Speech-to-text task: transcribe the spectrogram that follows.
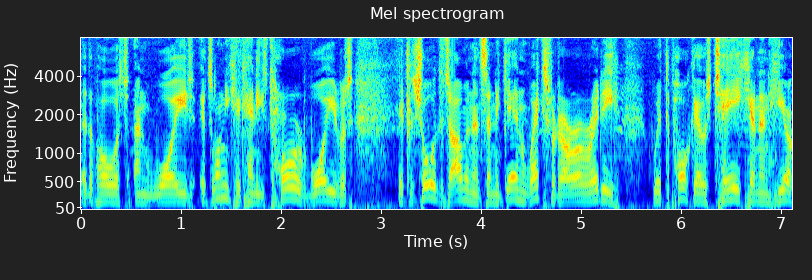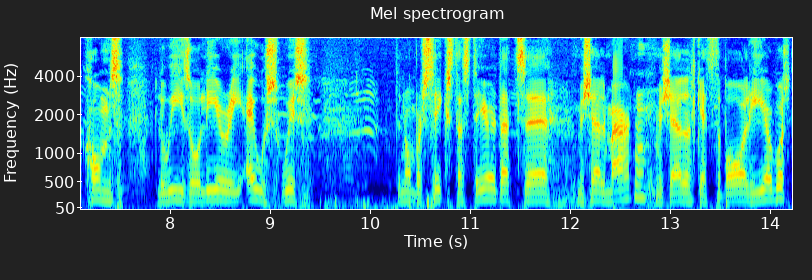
of the post and wide. It's only Kilkenny's third wide, but it'll show the dominance. And again, Wexford are already with the puck out taken. And here comes Louise O'Leary out with the number six that's there. That's uh, Michelle Martin. Michelle gets the ball here, but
